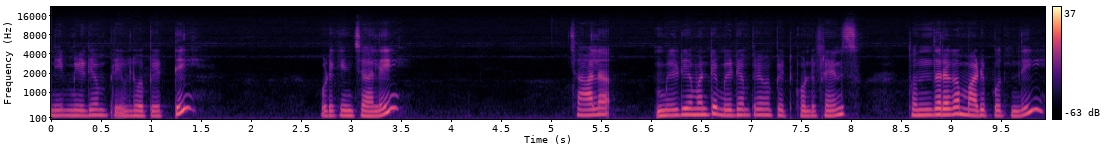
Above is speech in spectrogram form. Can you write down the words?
నీ మీడియం ఫ్లేమ్లో పెట్టి ఉడికించాలి. చాలా మీడియం అంటే మీడియం ఫ్లేమ్ పెట్టుకోండి ఫ్రెండ్స్. తొందరగా మాడిపోతుంది.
